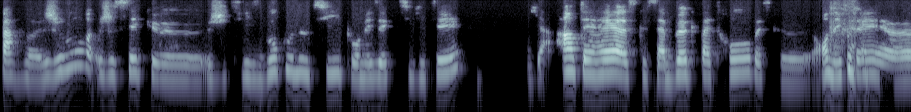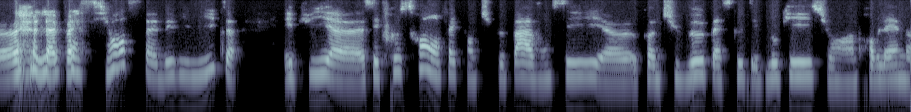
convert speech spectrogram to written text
par jour. Je sais que j'utilise beaucoup d'outils pour mes activités. Il y a intérêt à ce que ça bug pas trop parce que, en effet, euh, la patience a des limites. Et puis, euh, c'est frustrant en fait quand tu peux pas avancer comme tu veux parce que tu es bloqué sur un problème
